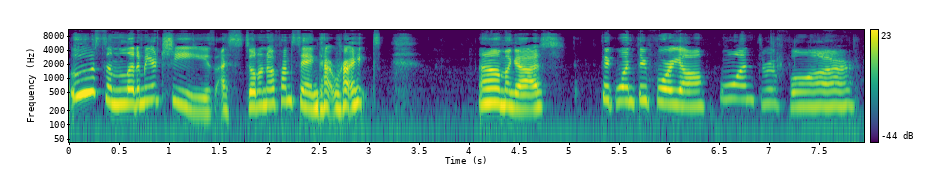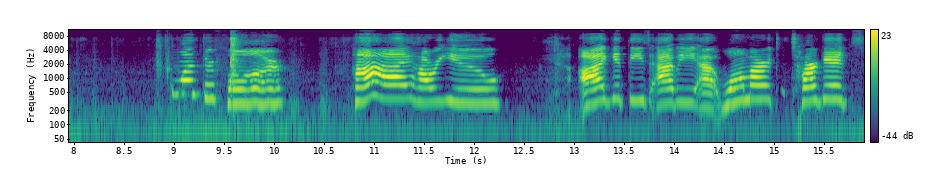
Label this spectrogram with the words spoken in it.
Ooh, some Litomere cheese. I still don't know if I'm saying that right. Oh my gosh. Pick one through four, y'all. One through four. One through four. Hi, how are you? I get these, Abby, at Walmart, Target,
